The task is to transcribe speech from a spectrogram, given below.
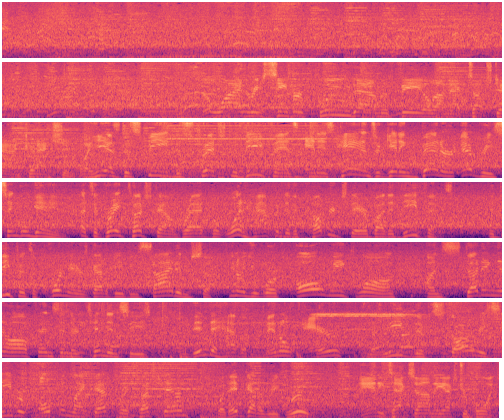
receiver flew down the field on that touchdown connection. Well, he has the speed to stretch the defense, and his hands are getting better every single game. That's a great touchdown, Brad, but what happened to the coverage there by the defense? The defensive coordinator's got to be beside himself. You know, you work all week long on studying an offense and their tendencies, and then to have a mental error and to leave the star receiver open like that for a touchdown, well, they've got to regroup. And he tacks on the extra point.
